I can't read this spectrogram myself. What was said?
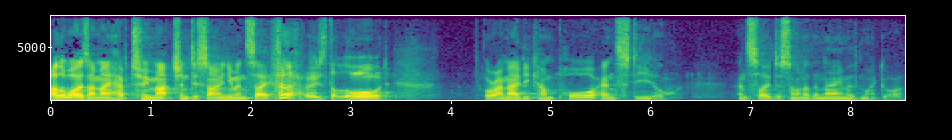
Otherwise, I may have too much and disown you and say, Who's the Lord? Or I may become poor and steal, and so dishonour the name of my God.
